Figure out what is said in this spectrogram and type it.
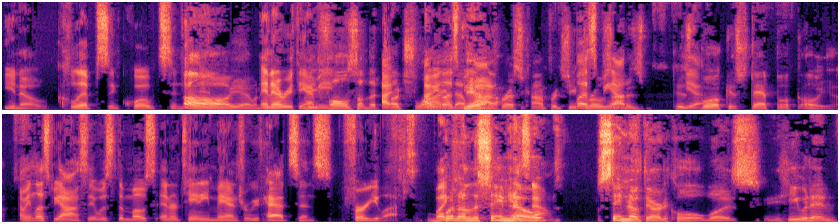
you know clips and quotes and Oh yeah, when and, and everything. When I he mean, falls on the I- touch I line. mean, let's that be one honest. press conference, he Let's throws out his his Yeah. book, his stat book. Oh yeah, I mean, let's be honest. It was the most entertaining manager we've had since Fergie left. Like, but on the same note, down. same note, the article was he would have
